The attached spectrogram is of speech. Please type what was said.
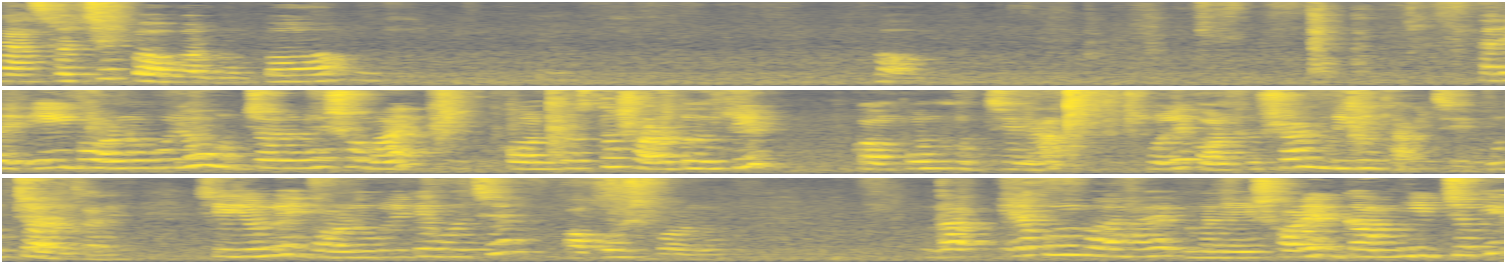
লাস্ট হচ্ছে প বর্গ প তাহলে এই বর্ণগুলো উচ্চারণের সময় কণ্ঠস্থ স্বরতন্ত্রীর কম্পন হচ্ছে না বলে কণ্ঠস্বর মৃদু থাকছে উচ্চারণকালে। সেই জন্য এই বর্ণগুলিকে বলছে অঘোষ বর্ণ। এরকমই বলা হয় মানে স্বরের গাম্ভীর্যকে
